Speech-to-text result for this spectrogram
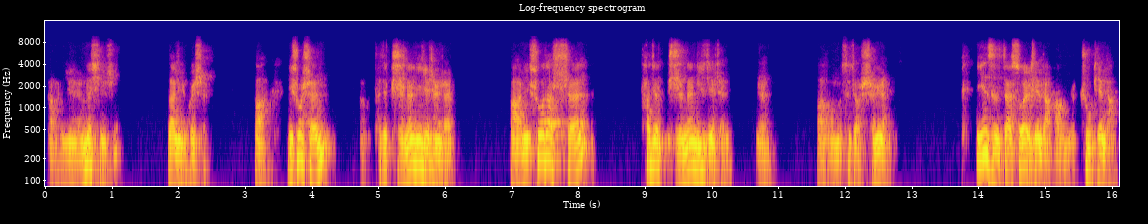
啊，以人的形式来领会神，啊，你说神，他就只能理解成人，啊，你说到神，他就只能理解成人。啊，我们是叫神人，因此在所有天堂啊，我们的诸天堂，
